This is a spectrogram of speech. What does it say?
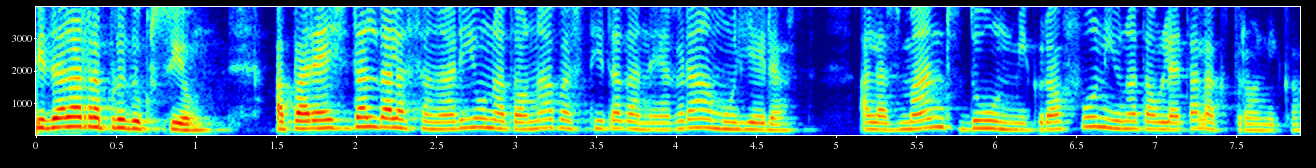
Fi de la reproducció. Apareix dalt de l'escenari una dona vestida de negre amb ulleres, a les mans duu un micròfon i una tauleta electrònica.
